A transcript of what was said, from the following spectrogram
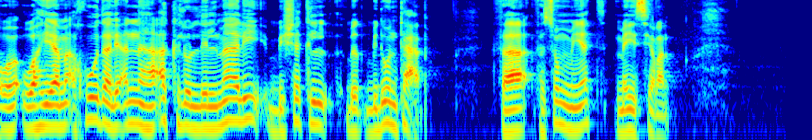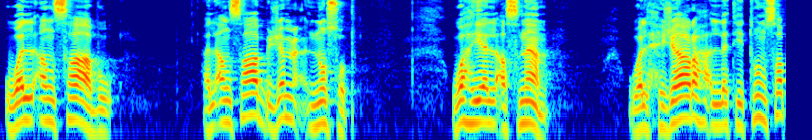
وهي مأخوذة لأنها أكل للمال بشكل بدون تعب. فسميت ميسرا. والأنصاب الأنصاب جمع نصب. وهي الأصنام والحجارة التي تنصب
